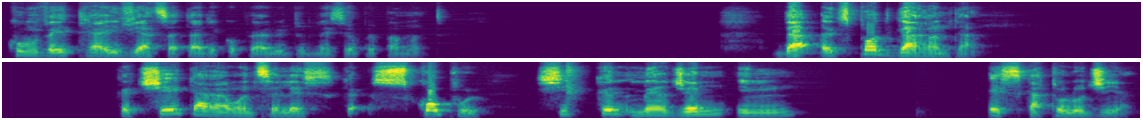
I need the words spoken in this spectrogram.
cum vei trăi viața ta de copil al lui Dumnezeu pe pământ. Dar îți pot garanta că cei care au înțeles că scopul și când mergem în escatologie,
